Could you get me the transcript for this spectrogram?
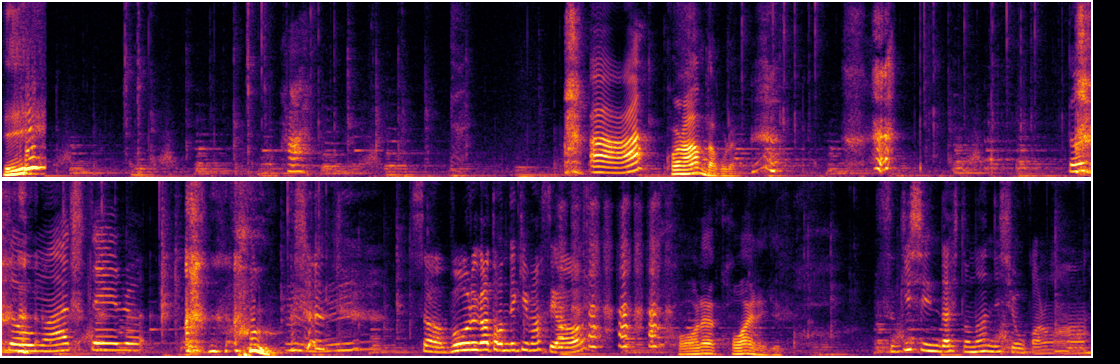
えー、は。あ。あこれなんだこれ？どんどん回ってるさあボールが飛んできますよ。これは怖いね結構。次死んだ人何にしようかな。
